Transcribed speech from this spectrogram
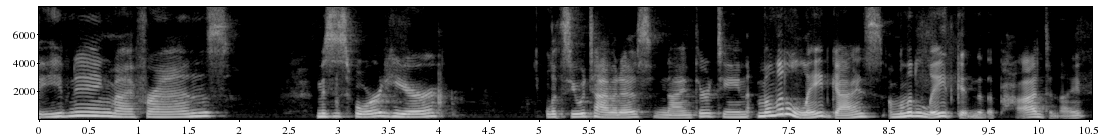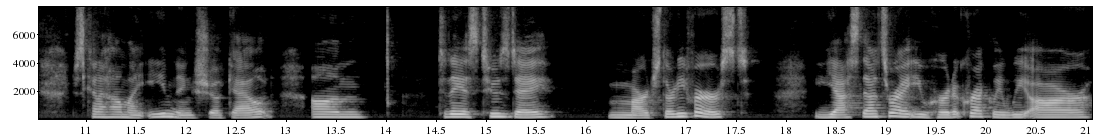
evening, my friends. Mrs. Ford here. Let's see what time it is. 9:13. I'm a little late, guys. I'm a little late getting to the pod tonight. Just kind of how my evening shook out. Um today is Tuesday, March 31st. Yes, that's right. You heard it correctly. We are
